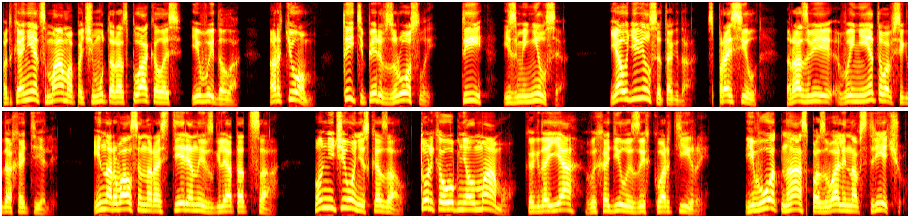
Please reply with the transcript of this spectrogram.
Под конец мама почему-то расплакалась и выдала. «Артем, ты теперь взрослый. Ты изменился. Я удивился тогда, спросил, разве вы не этого всегда хотели? И нарвался на растерянный взгляд отца. Он ничего не сказал, только обнял маму, когда я выходил из их квартиры. И вот нас позвали навстречу,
